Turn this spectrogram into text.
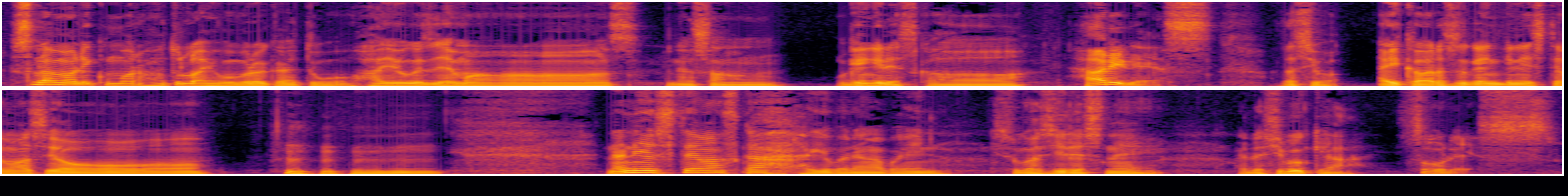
Assalamualaikum warahmatullahi wabarakatuh. Hayo gozaimasu. Minasan, o genki desu ka? Hari desu. Watashi wa aikawarazu genki ni shite masu yo. Nani o shite masu ka? Lagi pada ngapain? Isugashii desu ne. Pada sibuk ya? So desu.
